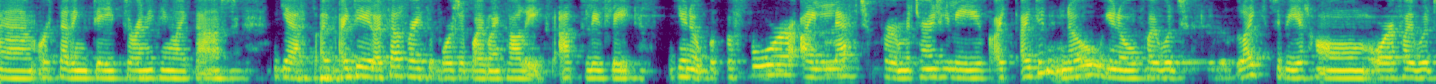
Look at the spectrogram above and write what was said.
um, or setting dates or anything like that. Yes, I, I, did. I felt very supported by my colleagues, absolutely. You know, but before I left for maternity leave, I, I didn't know, you know, if I would like to be at home or if I would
